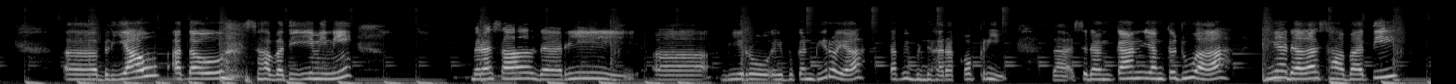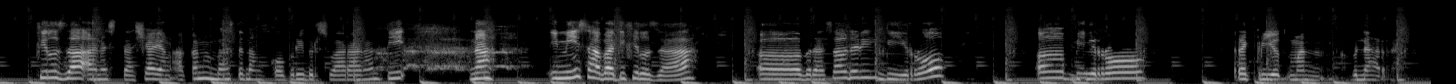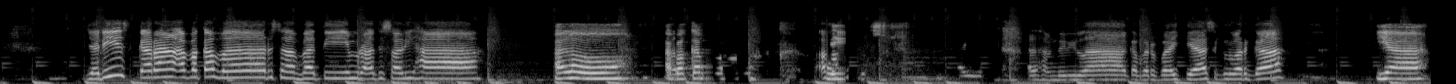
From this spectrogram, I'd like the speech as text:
Uh, beliau atau sahabati Iim ini berasal dari uh, biro eh bukan biro ya, tapi bendahara kopri. Nah, sedangkan yang kedua ini adalah sahabati Filza Anastasia yang akan membahas tentang Kopri bersuara nanti. Nah, ini sahabati Filza uh, berasal dari biro uh, biro rekrutmen, benar. Jadi sekarang apa kabar sahabati Imro'ati Soliha? Halo, apa kabar? Apa? Alhamdulillah, kabar baik ya sekeluarga. Iya.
